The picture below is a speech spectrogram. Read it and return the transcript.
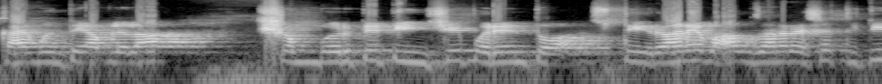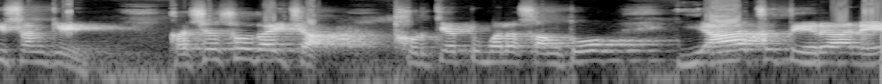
काय म्हणते आपल्याला? शंभर ते तीनशे पर्यंत तेराने भाग जाणाऱ्या अशा किती संख्ये कशा शोधायच्या? थोडक्यात तुम्हाला सांगतो याच तेराने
